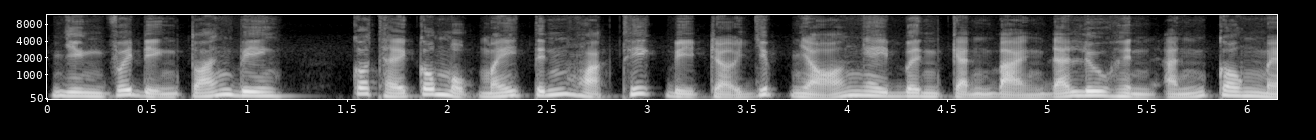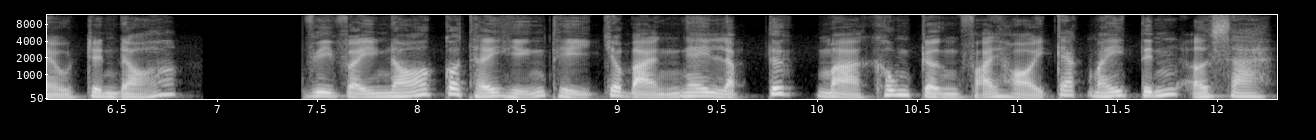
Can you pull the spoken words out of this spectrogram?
Nhưng với điện toán biên, có thể có một máy tính hoặc thiết bị trợ giúp nhỏ ngay bên cạnh bạn đã lưu hình ảnh con mèo trên đó. Vì vậy nó có thể hiển thị cho bạn ngay lập tức mà không cần phải hỏi các máy tính ở xa.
